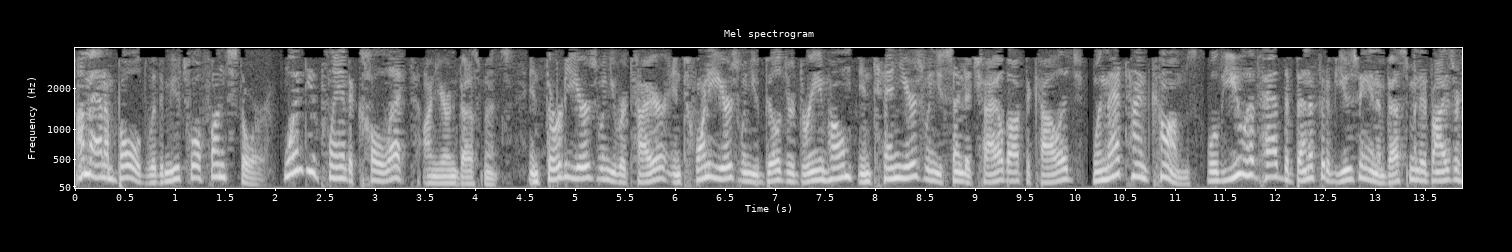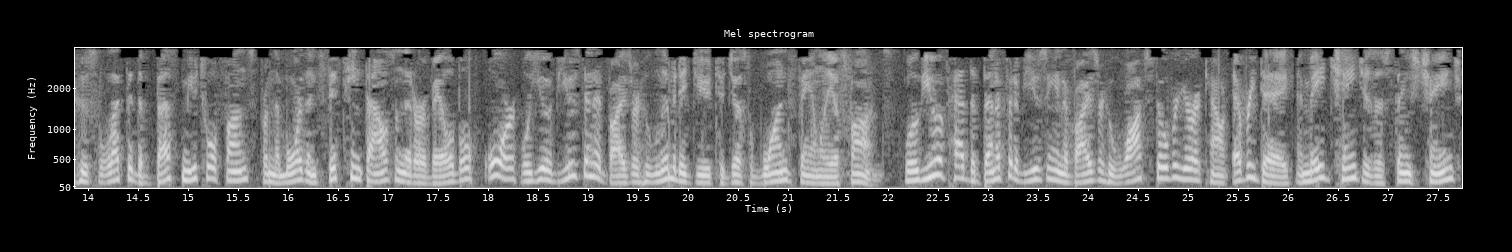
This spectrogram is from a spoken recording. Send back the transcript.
I'm Adam Bold with the Mutual Fund Store. When do you plan to collect on your investments? In 30 years when you retire? In 20 years when you build your dream home? In 10 years when you send a child off to college? When that time comes, will you have had the benefit of using an investment advisor who selected the best mutual funds from the more than 15,000 that are available? Or will you have used an advisor who limited you to just one family of funds? Will you have had the benefit of using an advisor who watched over your account every day and made changes as things change?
